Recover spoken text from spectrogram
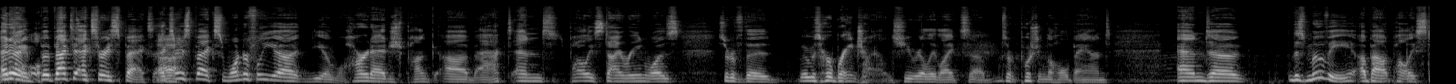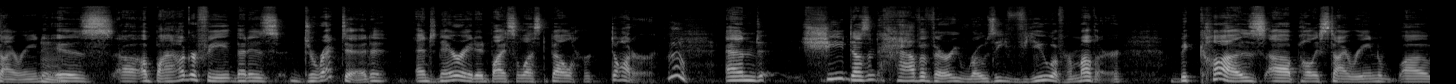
cool. anyway, but back to X-Ray Spex. Ah. X-Ray Spex, wonderfully uh, you know hard-edged punk uh, act, and Poly Styrene was sort of the it was her brainchild. She really liked uh, sort of pushing the whole band, and. Uh, this movie about Poly Styrene Hmm. is uh, a biography that is directed and narrated by Celeste Bell, her daughter. Oh. And she doesn't have a very rosy view of her mother because uh, Poly Styrene, uh,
